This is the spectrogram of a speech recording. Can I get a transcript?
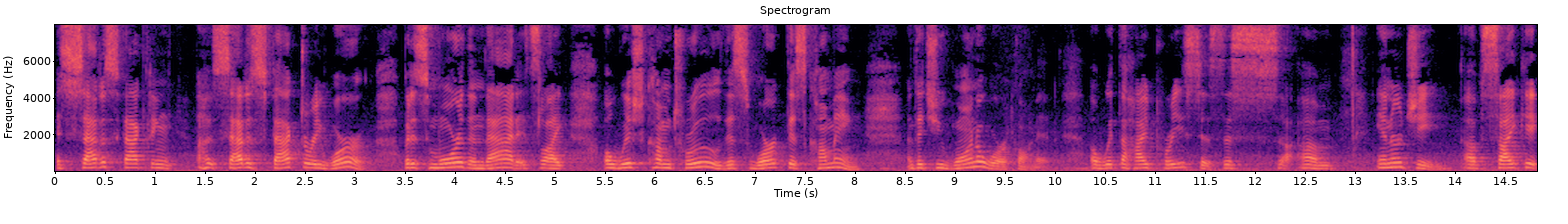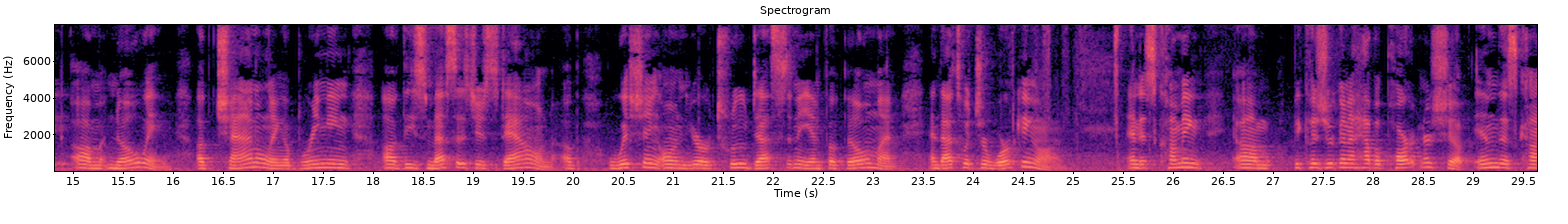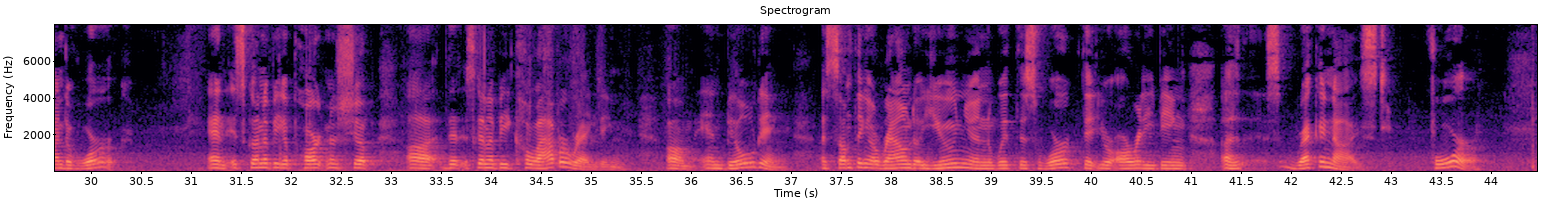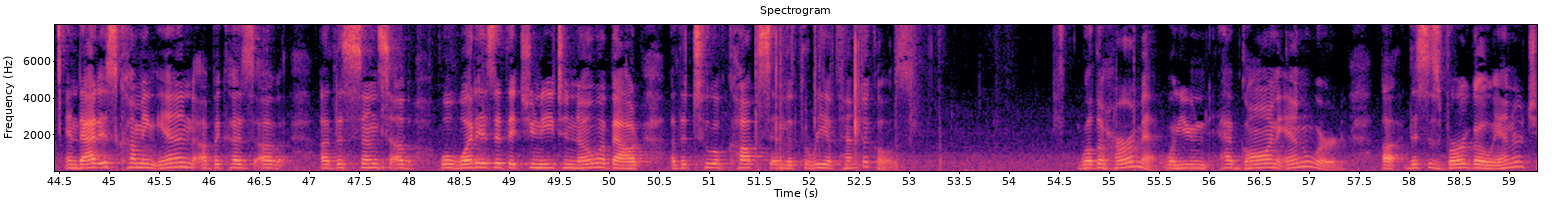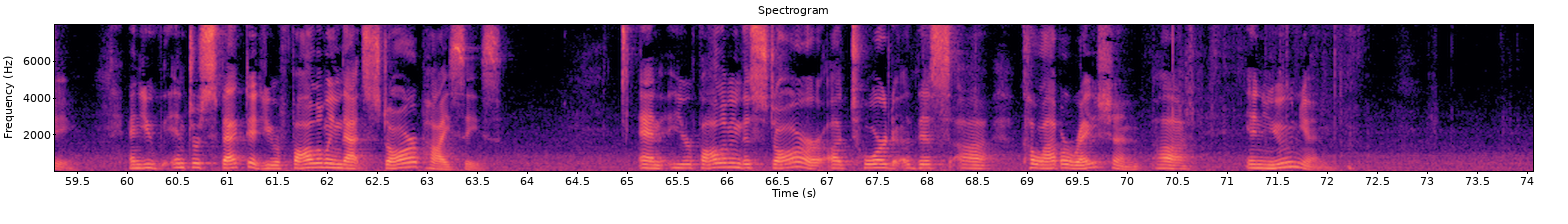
It's satisfactory, a satisfactory work, but it's more than that. It's like a wish come true. This work, this coming, and that you want to work on it uh, with the high priestess. This um, energy of psychic um, knowing, of channeling, of bringing uh, these messages down, of wishing on your true destiny and fulfillment, and that's what you're working on. And it's coming um, because you're going to have a partnership in this kind of work. And it's going to be a partnership uh, that is going to be collaborating um, and building uh, something around a union with this work that you're already being uh, recognized And that is coming in uh, because of the sense of, well, what is it that you need to know about uh, the Two of Cups and the Three of Pentacles? Well, the hermit, well, you have gone inward. Uh, this is Virgo energy. And you've introspected, you're following that star, Pisces. and you're following the star uh, toward this uh, collaboration uh, in union.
